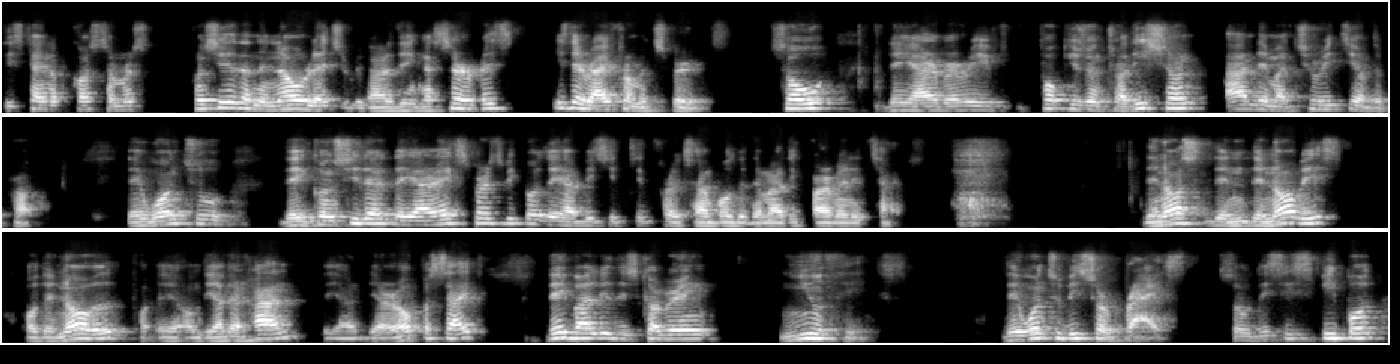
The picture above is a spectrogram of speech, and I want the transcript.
these kind of customers consider that the knowledge regarding a service is derived from experience. So they are very focused on tradition and the maturity of the product. They want to, they consider they are experts because they have visited, for example, the thematic park many times. The, the, the novice or the novel, uh, on the other hand, they are, they are opposite. They value discovering new things. They want to be surprised. So this is people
